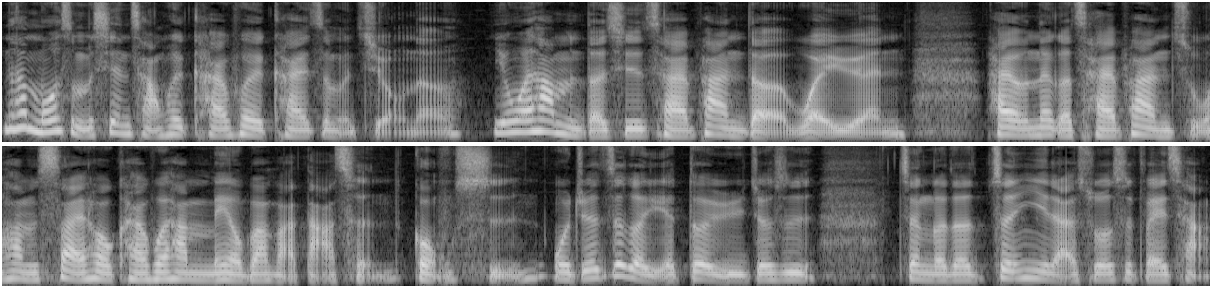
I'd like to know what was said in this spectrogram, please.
那么为什么现场会开会开这么久呢？因为他们的其实裁判的委员还有那个裁判组，他们赛后开会，他们没有办法达成共识。我觉得这个也对于就是整个的争议来说是非常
